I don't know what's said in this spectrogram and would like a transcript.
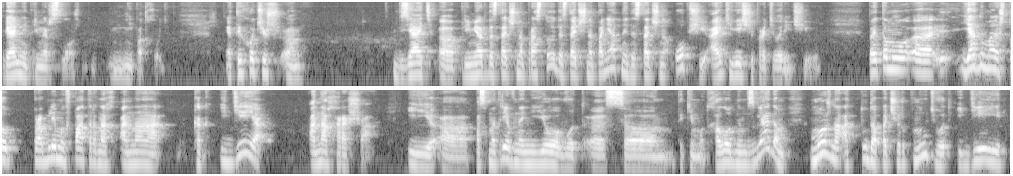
Реальный пример сложный, не подходит. И ты хочешь э, взять э, пример достаточно простой, достаточно понятный, достаточно общий, а эти вещи противоречивы. Поэтому я думаю, что проблемы в паттернах, она как идея, она хороша. И посмотрев на нее вот с таким вот холодным взглядом, можно оттуда почерпнуть вот идеи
